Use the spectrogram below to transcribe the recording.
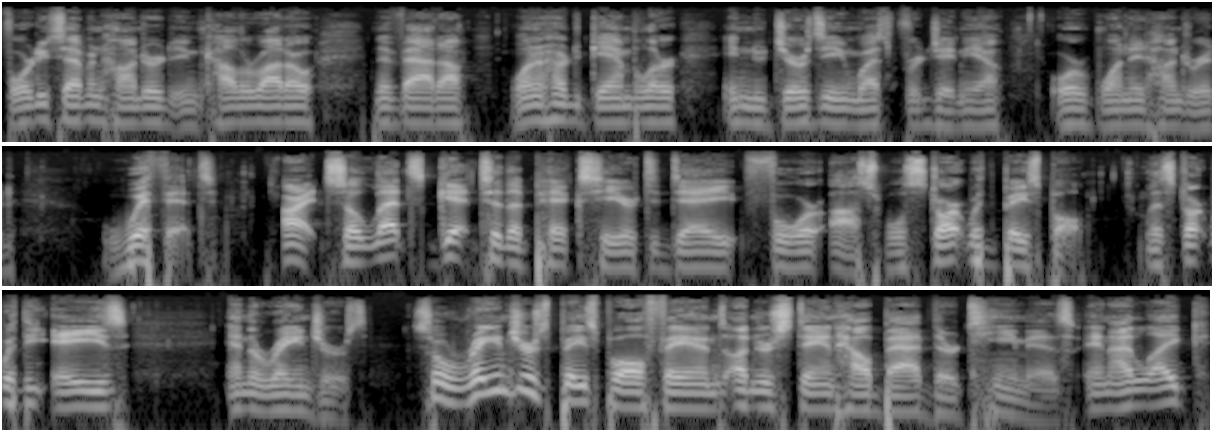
4700 in Colorado, Nevada, 1 800 Gambler in New Jersey and West Virginia, or 1 800 with it. All right, so let's get to the picks here today for us. We'll start with baseball. Let's start with the A's and the Rangers. So, Rangers baseball fans understand how bad their team is. And I like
